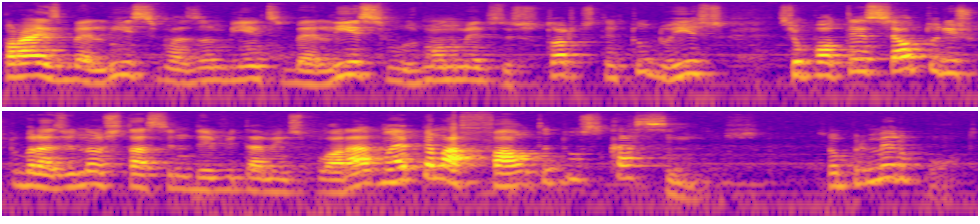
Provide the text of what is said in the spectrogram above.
praias belíssimas, ambientes belíssimos, monumentos históricos, tem tudo isso. Se o potencial turístico do Brasil não está sendo devidamente explorado, não é pela falta dos cassinos. Esse é o primeiro ponto.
